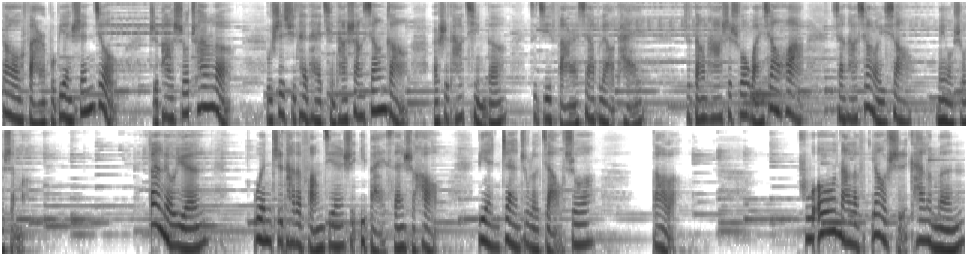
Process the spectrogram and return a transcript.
倒反而不便深究，只怕说穿了，不是徐太太请他上香港，而是他请的，自己反而下不了台，就当他是说玩笑话。向他笑了一笑，没有说什么。范柳园问知他的房间是一百三十号，便站住了脚，说：“到了。”蒲欧拿了钥匙开了门，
